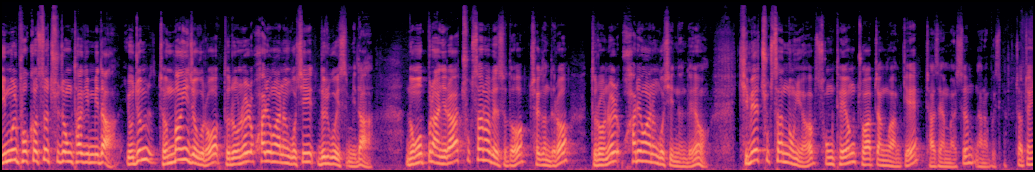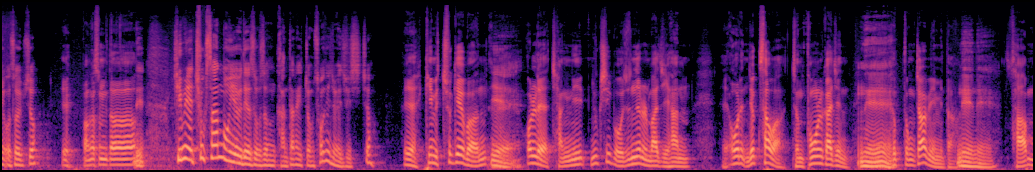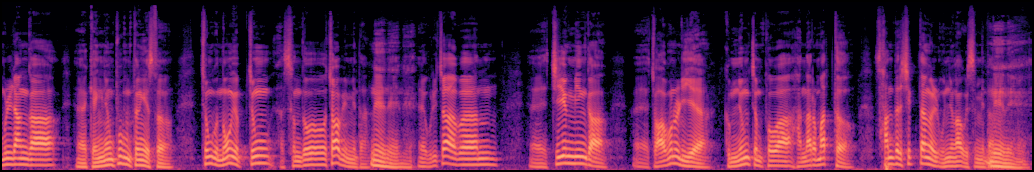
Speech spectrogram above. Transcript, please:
인물 포커스 추종탁입니다. 요즘 전방위적으로 드론을 활용하는 곳이 늘고 있습니다. 농업뿐 아니라 축산업에서도 최근 들어 드론을 활용하는 곳이 있는데요. 김해 축산농협 송태영 조합장과 함께 자세한 말씀 나눠보겠습니다. 조합장님 어서 오십시오. 예, 반갑습니다. 네. 김해 축산농협에 대해서 우선 간단하게 좀 소개 좀 해주시죠. 예, 김해 축협은 예. 올해 창립 65주년을 맞이한 예, 오랜 역사와 전통을 가진 네. 협동조합입니다. 네네. 사업 물량과 예, 경영 부분 등에서 전국 농협 중 선도 조합입니다. 네네네. 예, 우리 조합은 예, 지역민과 예, 조합원을 위해 금융 점포와 하나로마트, 산들 식당을 운영하고 있습니다. 네네.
